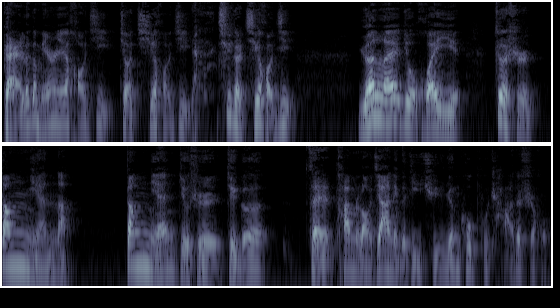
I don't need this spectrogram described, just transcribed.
改了个名也好记，叫齐好记，就叫齐好记。原来就怀疑这是当年呢，当年就是这个在他们老家那个地区人口普查的时候，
